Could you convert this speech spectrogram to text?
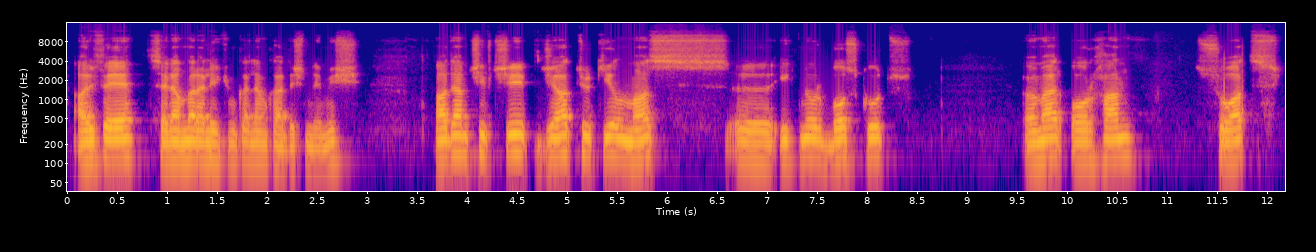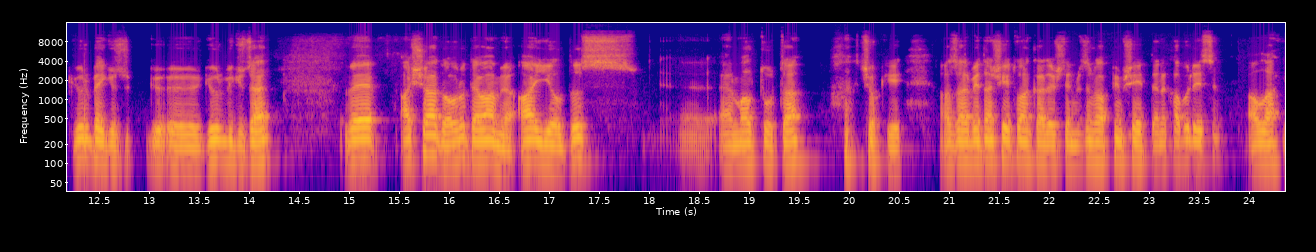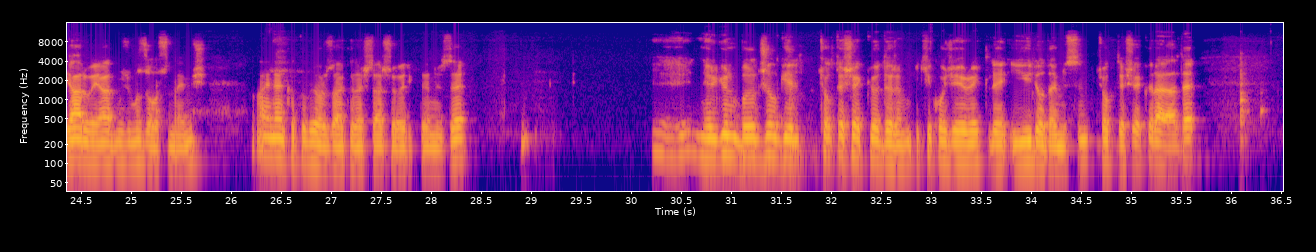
Arife'ye selamlar aleyküm kalem kardeşim demiş. Adem Çiftçi, Cihat Türk Yılmaz, e, İknur Bozkurt, Ömer Orhan, Suat Gürbe, Güz, Gü, e, Gürbü Güzel ve aşağı doğru devam ediyor. Ay Yıldız, e, Ermal Tuğta, çok iyi. Azerbaycan şehit olan kardeşlerimizin Rabbim şehitlerini kabul etsin. Allah yar ve yardımcımız olsun demiş. Aynen katılıyoruz arkadaşlar söylediklerinize. Ee, Nilgün Bılcılgil çok teşekkür ederim. İki koca yürekle iyi demişsin. Çok teşekkür herhalde.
